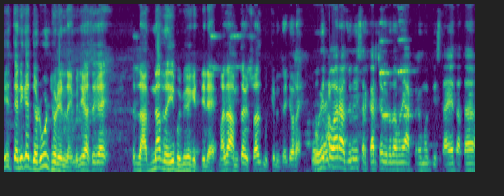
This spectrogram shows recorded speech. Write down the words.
हे त्यांनी काही दडवून ठेवलेलं नाही. म्हणजे असं काय लादणार नाही भूमिका घेतलेली आहे. माझा आमचा विश्वास मुख्यमंत्र्यांच्यावर आहे. रोहित पवार अजूनही सरकारच्या विरोधामध्ये आक्रमक दिसत आहेत आता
